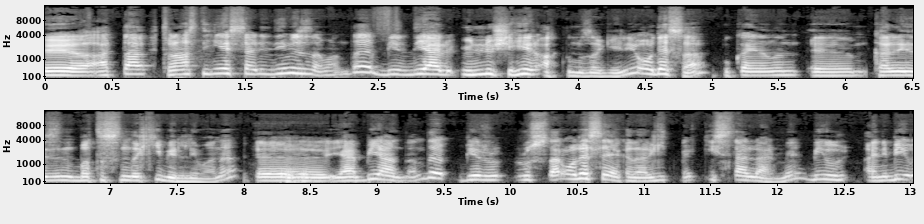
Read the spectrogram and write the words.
e, hatta Transdniester dediğimiz zaman da bir diğer ünlü şehir aklımıza geliyor. Odessa, Ukrayna'nın e, Karadeniz'in batısındaki bir limanı. E, yani bir yandan da bir Ruslar Odessa'ya kadar gitmek isterler mi? Bir hani bir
